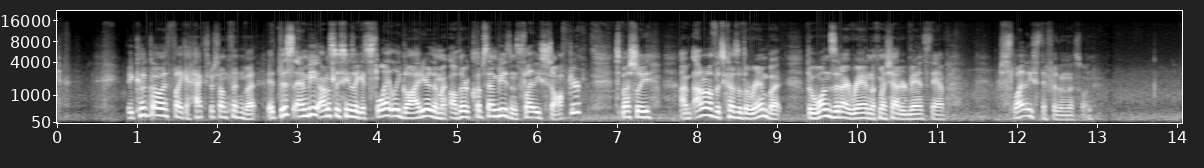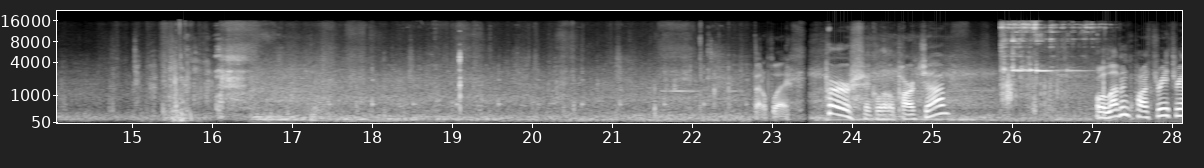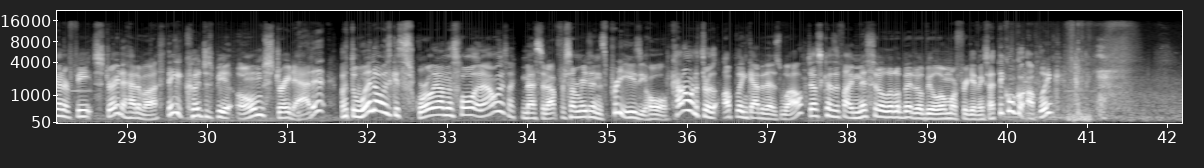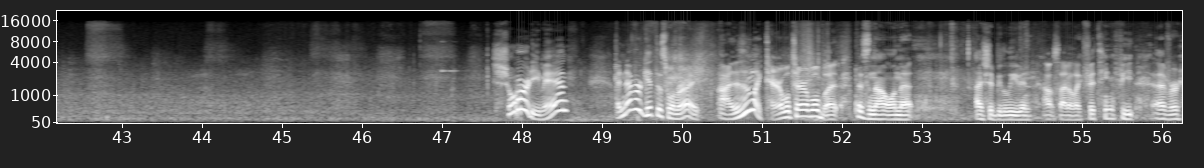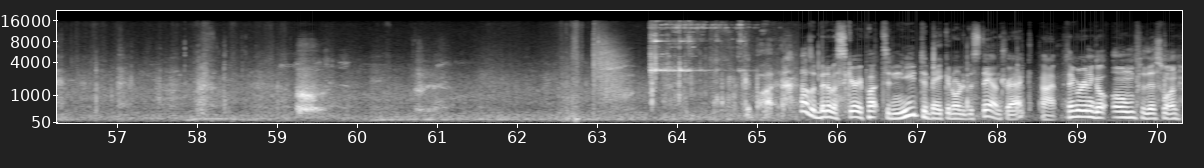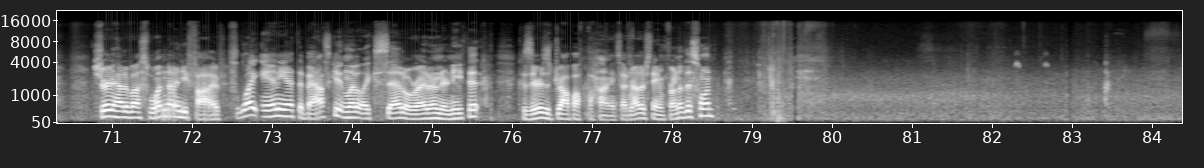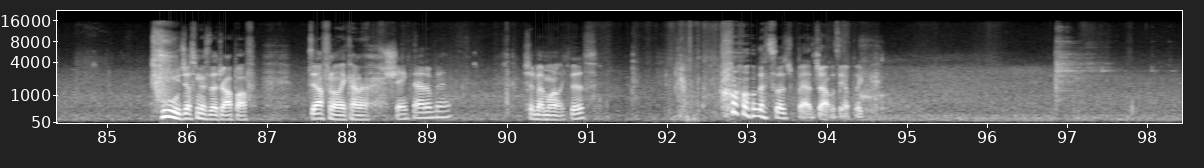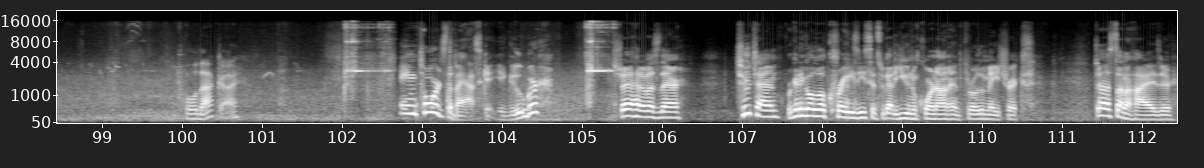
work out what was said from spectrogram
We could go with like a hex or something, but it, this Envy honestly seems like it's slightly glidier than my other Eclipse Envies and slightly softer. Especially, I, I don't know if it's because of the rim, but the ones that I ran with my Shattered Vans stamp are slightly stiffer than this one. That'll play. Perfect little park job. Well, 11, par three, 300 feet straight ahead of us. I think it could just be an ohm straight at it, but the wind always gets squirrely on this hole and I always like mess it up for some reason. It's pretty easy hole. Kind of want to throw the uplink at it as well, just because if I miss it a little bit, it'll be a little more forgiving. So I think we'll go uplink. Shorty, man. I never get this one right. All right, this isn't like terrible, terrible, but this is not one that I should be leaving outside of like 15 feet ever. Good putt. That was a bit of a scary putt to need to make in order to stay on track. All right, I think we're gonna go ohm for this one. Straight ahead of us, 195. Slight Annie at the basket and let it like settle right underneath it because there is a drop off behind. So I'd rather stay in front of this one. Ooh, just missed that drop off. Definitely kind of shanked that a bit. Should have been more like this. Oh, that's such a bad shot with the uplink. Pull that guy. Aim towards the basket, you goober. Straight ahead of us there. 210. We're gonna go a little crazy since we got a unicorn on it and throw the matrix. Just on a hyzer.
